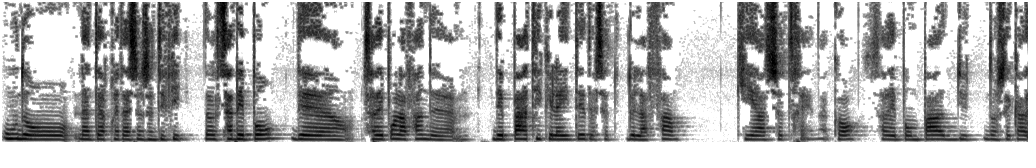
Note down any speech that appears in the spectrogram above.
ou dans l'interprétation scientifique. Donc ça dépend de, ça dépend la fin de, des particularités de cette, de la femme qui a ce trait, d'accord? Ça dépend pas du, dans ce cas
